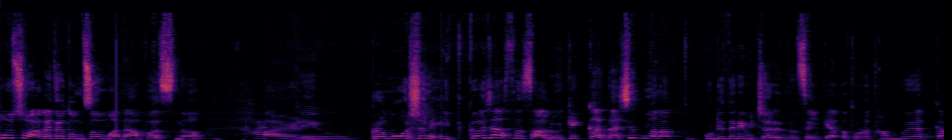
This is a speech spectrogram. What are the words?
खूप स्वागत आहे तुमचं मनापासनं. आणि प्रमोशन इतकं जास्त चालू आहे की कदाचित मनात कुठेतरी विचार येत असेल की आता थोडं थांबूयात का?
